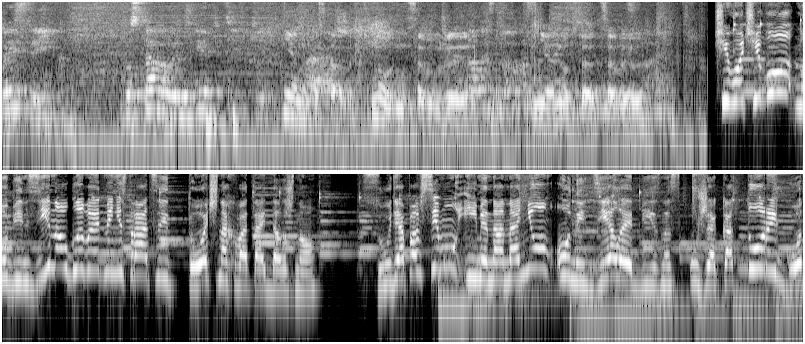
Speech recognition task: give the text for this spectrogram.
весь рік поставили дві автівки. Ні, не поставили. Ну, ну це ви вже. Ні, ну це, це ви. Чего-чего, но бензина у главы администрации точно хватать должно. Судя по всему, именно на нем он и делает бизнес уже который год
